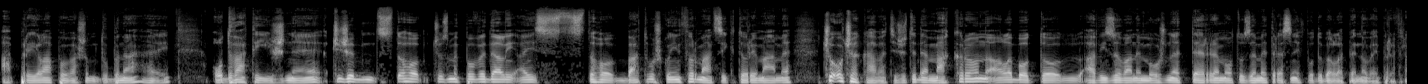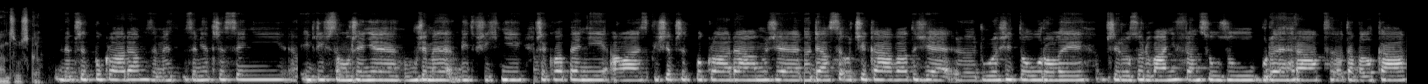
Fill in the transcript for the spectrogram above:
apríla po vašom dubna, hej, o dva týždne. Čiže z toho, čo sme povedali, povedali aj z toho batúšku informácií, ktoré máme. Čo očakávate? Že teda Macron alebo to avizované možné terremoto zemetrasenie v podobe Lepenovej pre Francúzsko? Nepředpokládám zemi, zemětřesení, i když samozřejmě můžeme být všichni překvapení, ale spíše předpokládám, že dá se očekávat, že důležitou roli při rozhodování francouzů bude hrát ta velká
